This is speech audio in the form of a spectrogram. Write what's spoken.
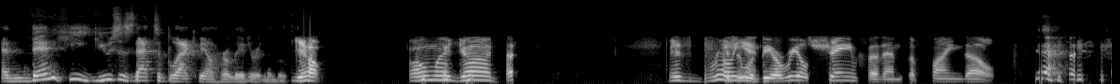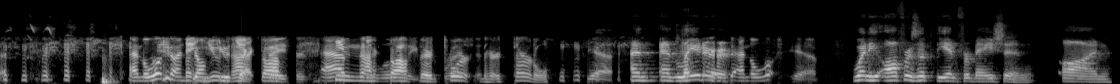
and then he uses that to blackmail her later in the movie. Yep. Oh my god. It's 'Cause It would be a real shame for them to find out. Yeah. And the look on John You Cusack's knocked off- face is you knocked off their tur- their turtle. Yeah. And and later And the look, yeah. when he offers up the information on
